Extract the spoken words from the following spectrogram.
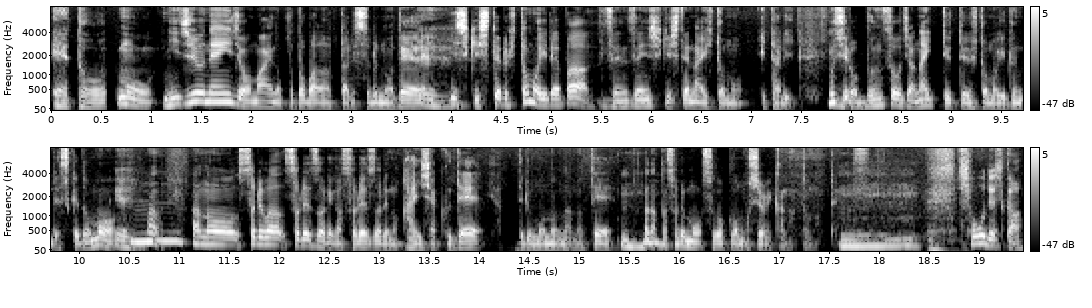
えー、ともう20年以上前の言葉だったりするので、ええ。意識してる人もいれば全然意識してない人もいたりむしろ文装じゃないって言ってる人もいるんですけども、ええ。まあ、あのそれはそれぞれがそれぞれの解釈でやってるものなので、うん。まあなんかそれもすごく面白いかなと思ってます。うんそうですか。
